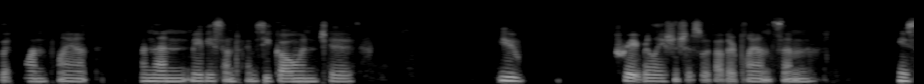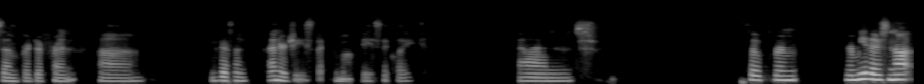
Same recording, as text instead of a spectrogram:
with one plant. And then maybe sometimes you go into you create relationships with other plants and use them for different uh, different energies that come up basically. And so for for me, there's not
